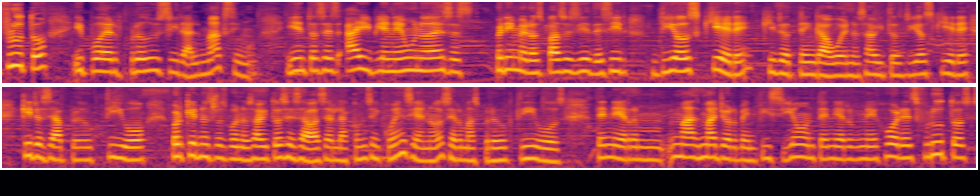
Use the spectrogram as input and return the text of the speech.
fruto y poder producir al máximo. Y entonces ahí viene uno de esos primeros pasos y es decir, Dios quiere que yo tenga buenos hábitos, Dios quiere que yo sea productivo, porque nuestros buenos hábitos esa va a ser la consecuencia, ¿no? Ser más productivos, tener más mayor bendición, tener mejores frutos.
